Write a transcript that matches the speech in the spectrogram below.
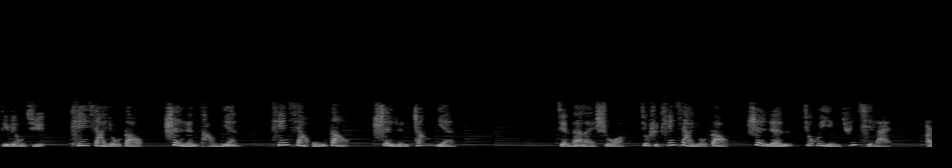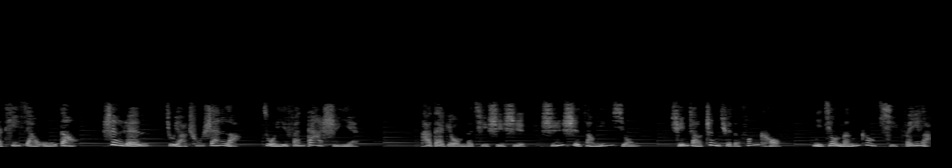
第六句：天下有道，圣人藏焉；天下无道。圣人张言，简单来说，就是天下有道，圣人就会隐居起来；而天下无道，圣人就要出山了，做一番大事业。他带给我们的启示是：时势造英雄，寻找正确的风口，你就能够起飞了。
